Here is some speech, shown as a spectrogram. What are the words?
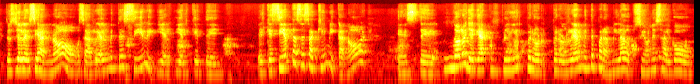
Entonces yo le decía, no, o sea, realmente sí, y el, y el que te, el que sientas esa química, ¿no? Este, no lo llegué a cumplir, pero, pero realmente para mí la adopción es algo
